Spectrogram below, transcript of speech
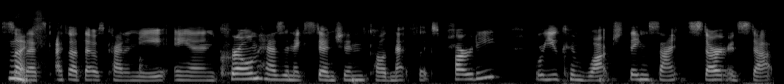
so Nice. that's I thought that was kind of neat. And Chrome has an extension called Netflix Party where you can watch things si- start and stop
